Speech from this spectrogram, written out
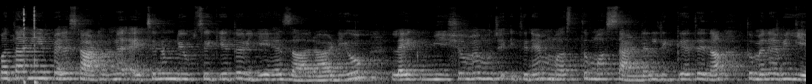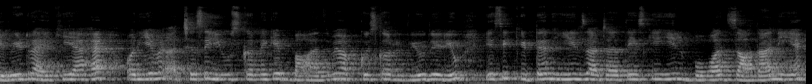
पता नहीं है पहले स्टार्ट हमने एच एन एम ड्यूब से किए तो ये है जारा ड्यूब लाइक मीशो में मुझे इतने मस्त मस्त सैंडल दिख गए थे ना तो मैंने अभी ये भी ट्राई किया है और ये मैं अच्छे से यूज़ करने के बाद में आपको इसका रिव्यू दे रही हूँ। ऐसी किटन हील्स आ जाती है, इसकी हील बहुत ज़्यादा नहीं है।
